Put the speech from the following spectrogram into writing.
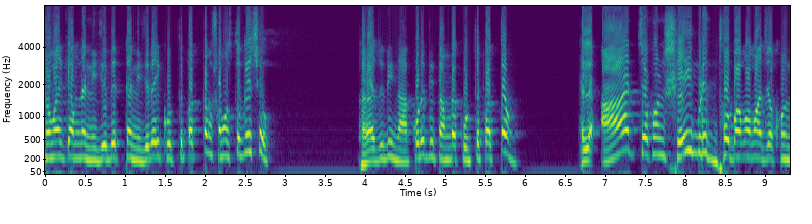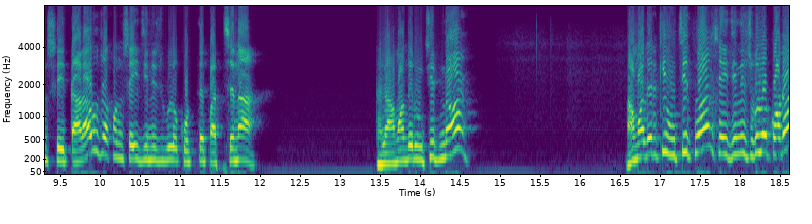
সময় কি আমরা নিজেদেরটা নিজেরাই করতে পারতাম, সমস্ত কিছু? তারা যদি না করে দিত, আমরা করতে পারতাম? তাহলে আজ যখন সেই বৃদ্ধ বাবা মা যখন সেই, তারাও যখন সেই জিনিসগুলো করতে পারছে না, তাহলে আমাদের উচিত নয়? আমাদের কি উচিত নয় সেই জিনিসগুলো করা?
